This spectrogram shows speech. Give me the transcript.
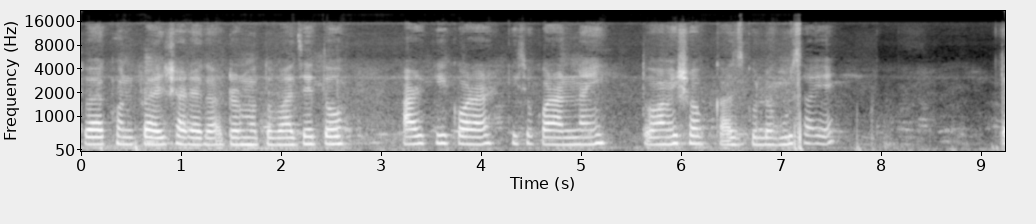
তো এখন প্রায় সাড়ে এগারোটার মতো বাজে। তো আর কি করার? কিছু করার নাই। তো আমি সব কাজগুলো গুছায়ে, তো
